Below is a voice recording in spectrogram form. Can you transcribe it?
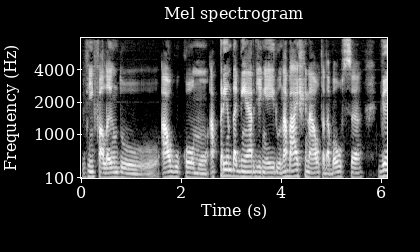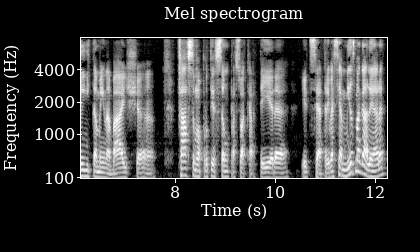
vir falando algo como aprenda a ganhar dinheiro na baixa e na alta da bolsa, ganhe também na baixa, faça uma proteção para sua carteira, etc. E vai ser a mesma galera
